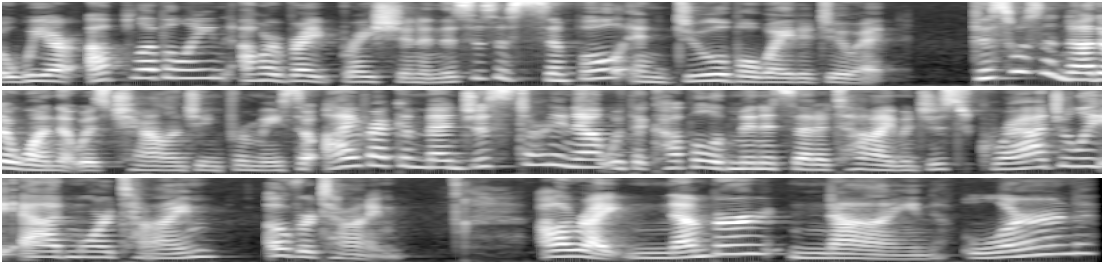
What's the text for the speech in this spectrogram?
but we are up leveling our vibration, and this is a simple and doable way to do it. This was another one that was challenging for me, so I recommend just starting out with a couple of minutes at a time and just gradually add more time over time. All right, number nine, learn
